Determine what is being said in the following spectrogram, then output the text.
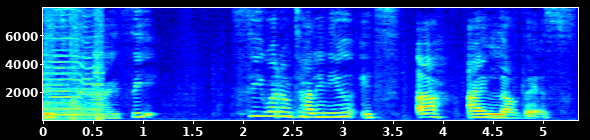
this one guys see see what I'm telling you it's ah uh, I love this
